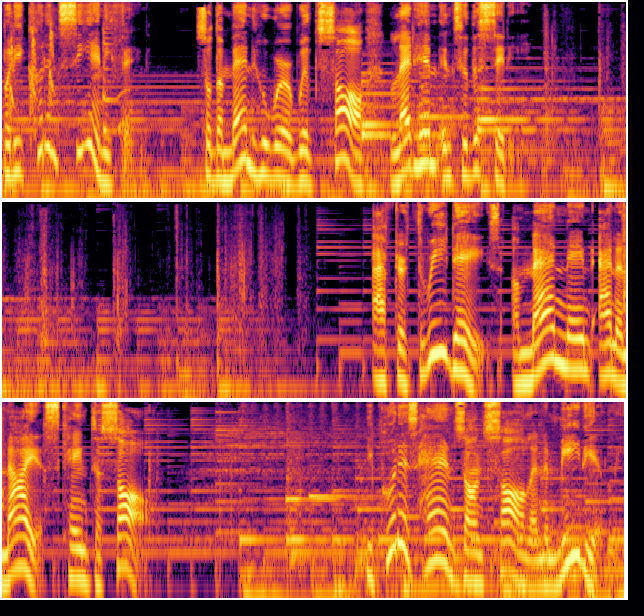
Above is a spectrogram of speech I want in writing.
but he couldn't see anything. So the men who were with Saul led him into the city. After three days, a man named Ananias came to Saul. He put his hands on Saul, and immediately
